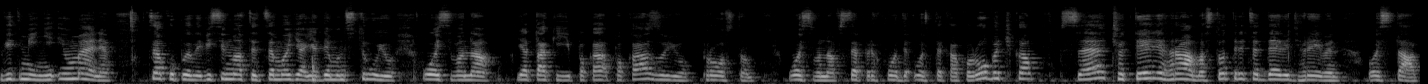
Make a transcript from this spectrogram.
відмінні. І в мене це купили 18, це моя, я демонструю. Ось вона, я так її показую. Просто ось вона все приходить. Ось така коробочка. Все 4 грама, 139 гривень. Ось так.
